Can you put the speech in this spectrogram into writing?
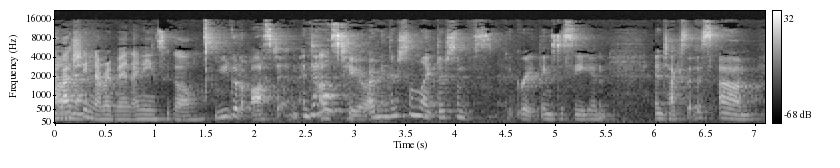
I've actually never been. I need to go. you need to go to Austin and Dallas too. I mean, there's some like there's some great things to see in in Texas. Um,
